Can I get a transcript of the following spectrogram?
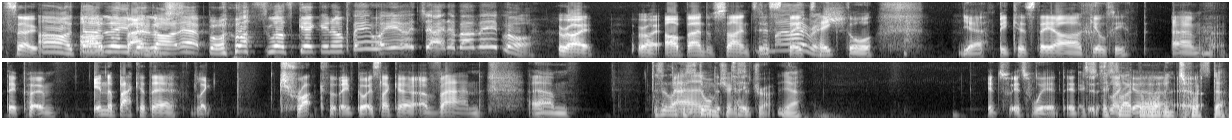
so. Oh, our don't leave band it of- like that, boy. What's what's kicking off here? What are you chatting about me for? Right, right. Our band of scientists, they Irish? take Thor. Yeah, because they are guilty. Um, they put him in the back of their like truck that they've got. It's like a, a van. Um, Is it like a storm chaser take- truck? Yeah. it's it's weird. It's, It's, it's, it's, like, a, the one in a- Twister.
